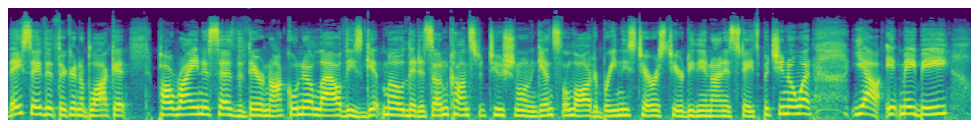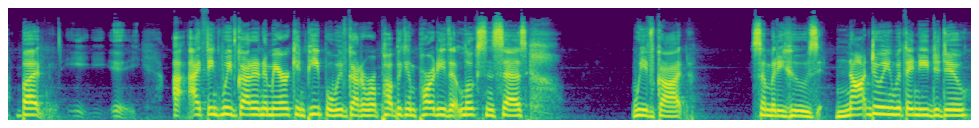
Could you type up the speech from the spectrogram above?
They say that they're going to block it. Paul Ryan has said that they're not going to allow these Gitmo that it's unconstitutional and against the law to bring these terrorists here to the United States. But you know what? Yeah, it may be, but I think we've got an American people. We've got a Republican Party that looks and says, we've got somebody who's not doing what they need to do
